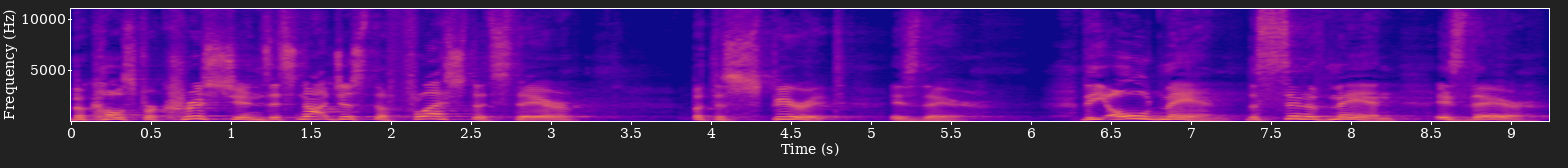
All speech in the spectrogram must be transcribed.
because for Christians, it's not just the flesh that's there, but the spirit is there. The old man, the sin of man, is there.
